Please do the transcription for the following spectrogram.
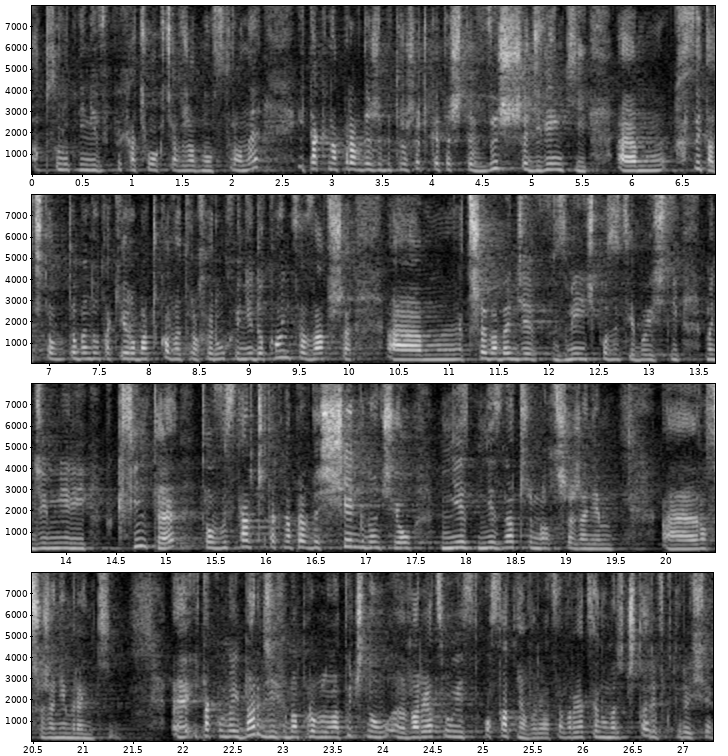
absolutnie nie wypychać łokcia w żadną stronę i tak naprawdę, żeby troszeczkę też te wyższe dźwięki em, To, to będą takie robaczkowe trochę ruchy, nie do końca zawsze em, trzeba będzie zmienić pozycję, bo jeśli będziemy mieli kwintę, to wystarczy tak naprawdę sięgnąć ją nie, nieznacznym rozszerzeniem, e, rozszerzeniem ręki. E, I taką najbardziej chyba problematyczną e, wariacją jest ostatnia wariacja, wariacja numer 4, w której się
